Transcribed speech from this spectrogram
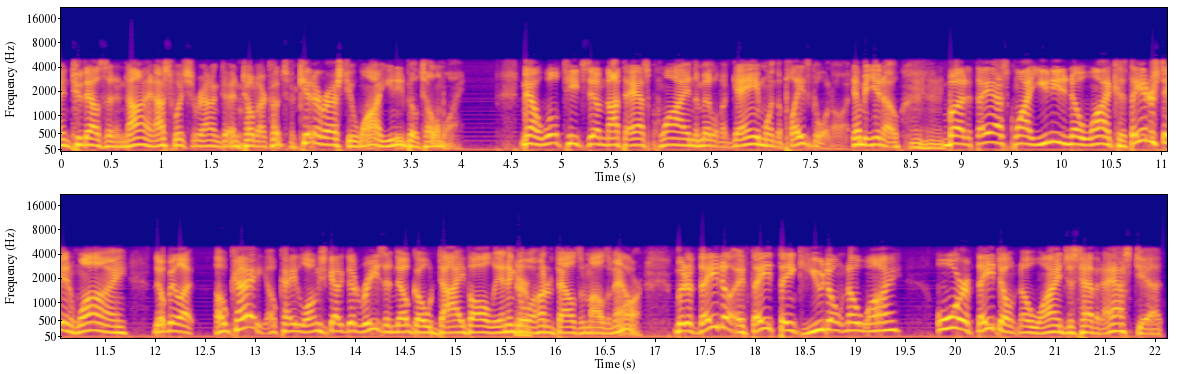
In 2009, I switched around and, and told our coach, if a kid ever asked you why, you need to be able to tell them why. Now we'll teach them not to ask why in the middle of a game when the play's going on. I mean, you know, mm-hmm. but if they ask why, you need to know why because they understand why. They'll be like, okay, okay, as long as you got a good reason, they'll go dive all in and Sure. go 100,000 miles an hour. But if they don't, if they think you don't know why, or if they don't know why and just haven't asked yet,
